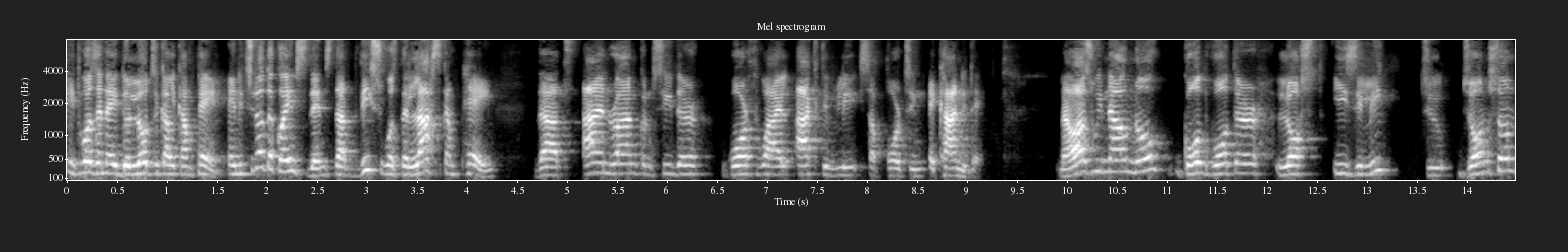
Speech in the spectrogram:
it was an ideological campaign. And it's not a coincidence that this was the last campaign that Ayn Rand considered worthwhile actively supporting a candidate. Now, as we now know, Goldwater lost easily to Johnson.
